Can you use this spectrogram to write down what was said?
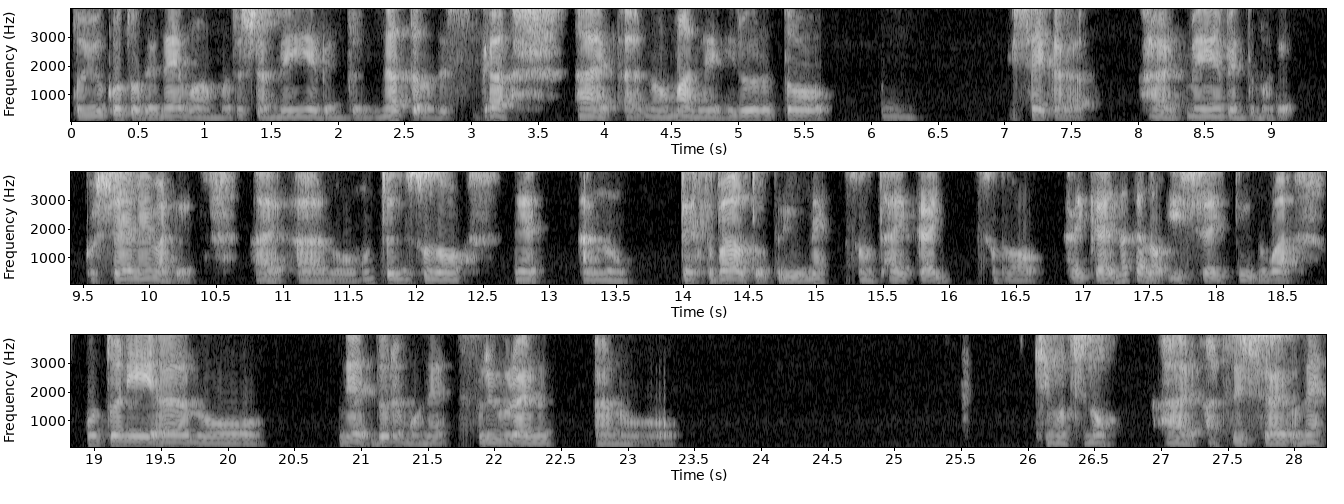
ということでね、まあ、私はメインイベントになったのですが、はい、あのまあねいろいろと、うん、1試合から、はい、メインイベントまで5試合目まで、はい、あの本当にそのねあのベストバウトというねその大会その大会の中の1試合っていうのは本当にあのねどれもねそれぐらいのあの気持ちの、はい、熱い試合をね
